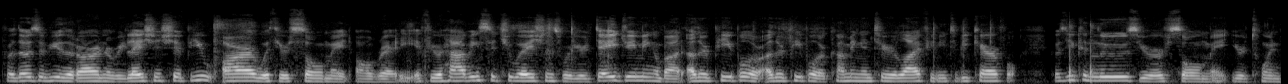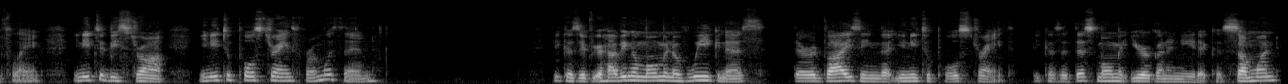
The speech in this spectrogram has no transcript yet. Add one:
For those of you that are in a relationship, you are with your soulmate already. If you're having situations where you're daydreaming about other people or other people are coming into your life, you need to be careful because you can lose your soulmate, your twin flame. You need to be strong. You need to pull strength from within. Because if you're having a moment of weakness, they're advising that you need to pull strength. Because at this moment, you're going to need it. Because someone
